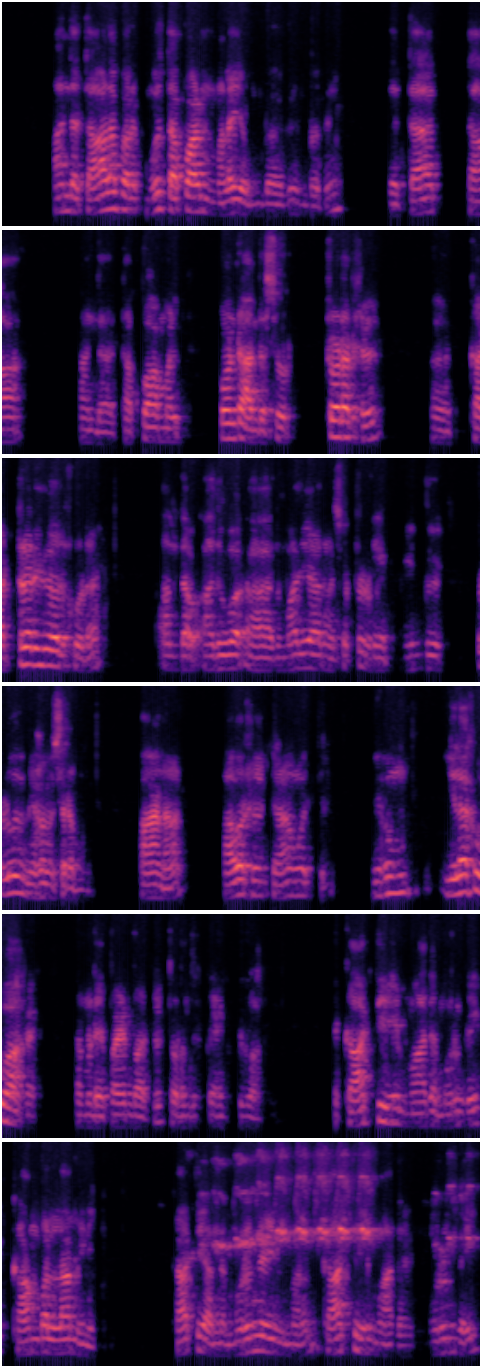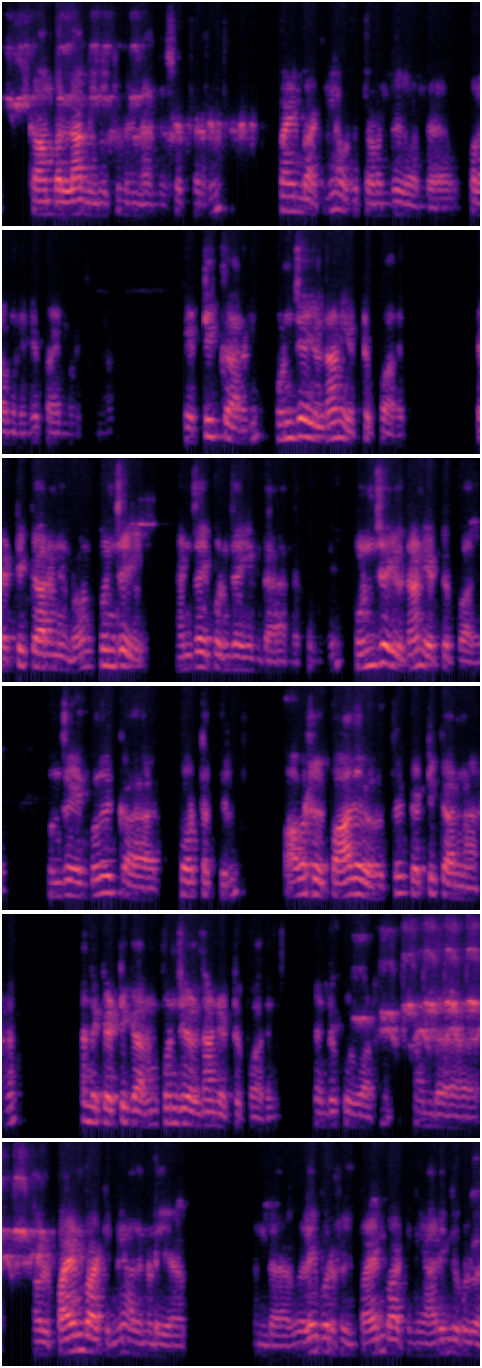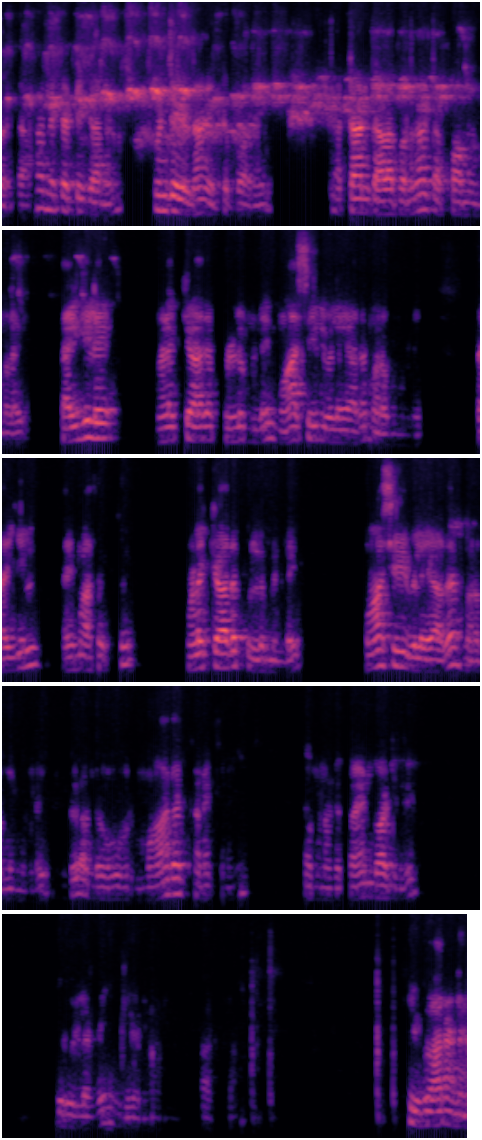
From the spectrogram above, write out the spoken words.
அந்த தாள பறக்கும் போது தப்பான் மலை என்பது என்பது இந்த த தா அந்த தப்பாமல் போன்ற அந்த சொற்றொடர்கள் கற்றறிந்தவர் கூட அந்த அது அது மாதிரியான சொற்றொடர்களை புரிந்து கொள்வது மிகவும் சிரமம். ஆனால் அவர்கள் கிராமத்தில் மிகவும் இலகுவாக நம்முடைய பயன்பாட்டில் தொடர்ந்து பயன்படுவார்கள். கார்த்திகை மாத முருங்கை காம்பெல்லாம் இனிக்கும். கார்த்திகை அந்த முருங்கையின் மரம் கார்த்திகை மாத முருங்கை காம்பெல்லாம் இனிக்கும் என்ற அந்த சொற்றொடர்கள் பயன்பாட்டினை அவர் தொடர்ந்து அந்த புலமொழியை பயன்படுத்தினார். கெட்டிக்காரன் புஞ்சையில் தான் எட்டுப்பாதை கெட்டிக்காரன் என்பவன் புஞ்சையில் அஞ்சை புஞ்சை என்ற அந்த புஞ்சை புஞ்சையில் தான் எட்டுப்பாதை புஞ்சை என்பது தோட்டத்தில் அவர்கள் பாதை வகுத்து கெட்டிக்காரனாக அந்த கெட்டிக்காரன் புஞ்சையில் தான் எட்டுப்பாதை என்று கூறுவார்கள். அந்த அவள் பயன்பாட்டினை அதனுடைய அந்த விளைபொருட்களின் பயன்பாட்டினை அறிந்து கொள்வதற்காக அந்த கட்டிக்காரன் குஞ்சையில் தான் எட்டுப்பாதை தட்டான் தாழப்படுறதால் தப்பாமல் மலை தையிலே முளைக்காத புல்லும் இல்லை மாசியில் விளையாத மரமும் இல்லை. தையில் தை மாதத்து முளைக்காத புல்லும் இல்லை மாசியில் விளையாத மரமும் இல்லை என்று அந்த ஒவ்வொரு மாத கணக்கினையும் நம்மளது பயன்பாட்டினை கூறியுள்ளதை இங்கே நாம் பார்க்கலாம். இவ்வாறான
